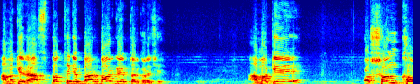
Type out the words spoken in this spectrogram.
আমাকে রাজপথ থেকে বারবার গ্রেপ্তার করেছে। আমাকে অসংখ্য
